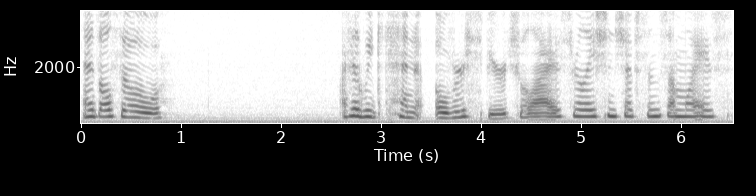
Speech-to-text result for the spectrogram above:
and it's also, I feel like we can over spiritualize relationships in some ways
